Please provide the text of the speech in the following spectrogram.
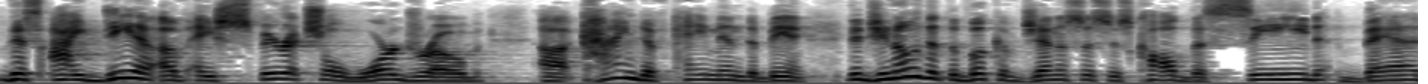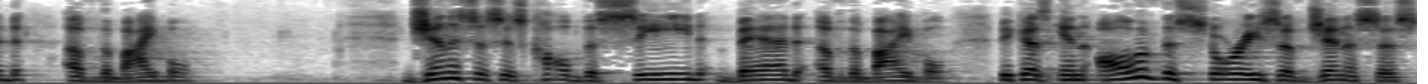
this idea of a spiritual wardrobe uh, kind of came into being. Did you know that the book of Genesis is called the seed bed of the Bible? Genesis is called the seed bed of the Bible because in all of the stories of Genesis,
